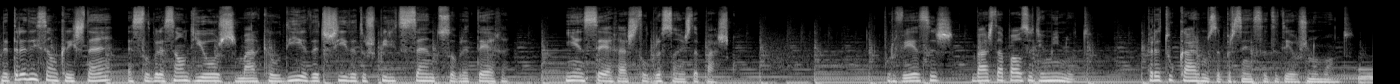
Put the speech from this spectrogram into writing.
Na tradição cristã, a celebração de hoje marca o dia da descida do Espírito Santo sobre a terra e encerra as celebrações da Páscoa. Por vezes, basta a pausa de um minuto para tocarmos a presença de Deus no mundo.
